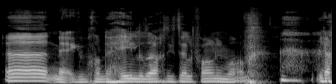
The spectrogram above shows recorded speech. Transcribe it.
Eh, nee, ik heb gewoon de hele dag die telefoon in mijn hand. ja.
